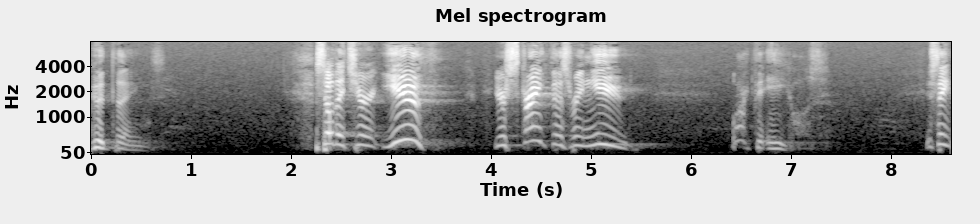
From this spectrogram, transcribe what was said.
good things. So that your youth, your strength is renewed like the eagles. You see,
